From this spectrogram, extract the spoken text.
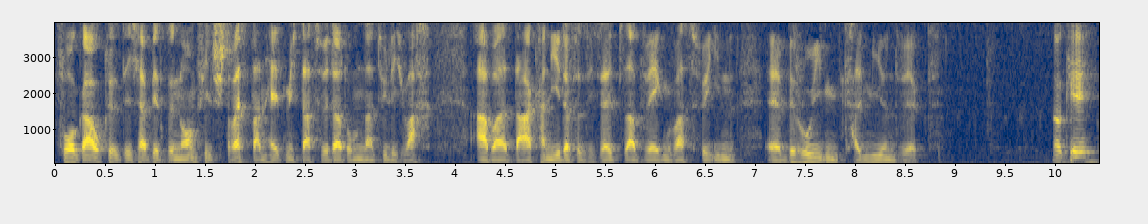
vorgaukelt, ich habe jetzt enorm viel Stress, dann hält mich das wiederum natürlich wach. Aber da kann jeder für sich selbst abwägen, was für ihn äh, beruhigend, kalmierend wirkt. Okay.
